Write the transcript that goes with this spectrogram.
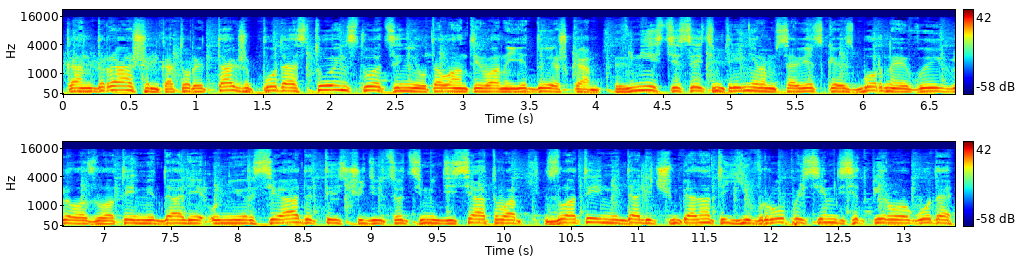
Кондрашин, который также по достоинству оценил талант Ивана Едешко. Вместе с этим тренером советская сборная выиграла золотые медали Универсиады 1970-го, золотые медали чемпионата Европы 70 1971 года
